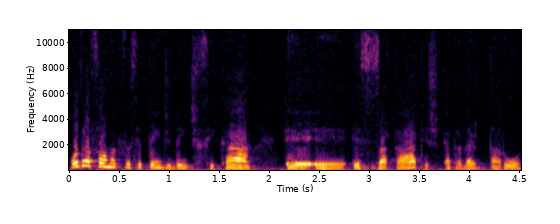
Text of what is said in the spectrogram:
Outra forma que você tem de identificar é, é, esses ataques é através do tarô.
